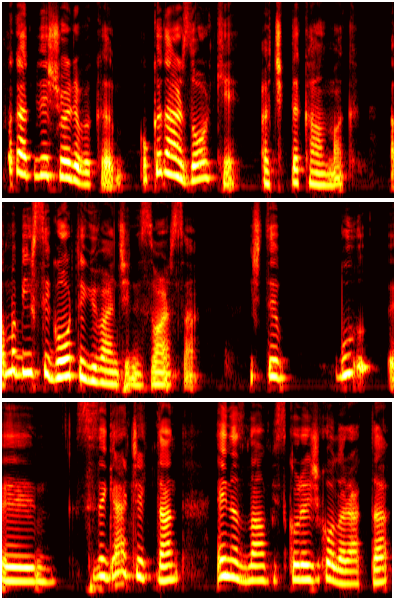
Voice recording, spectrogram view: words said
Fakat bir de şöyle bakalım o kadar zor ki açıkta kalmak. Ama bir sigorta güvenceniz varsa işte bu e, size gerçekten en azından psikolojik olarak da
